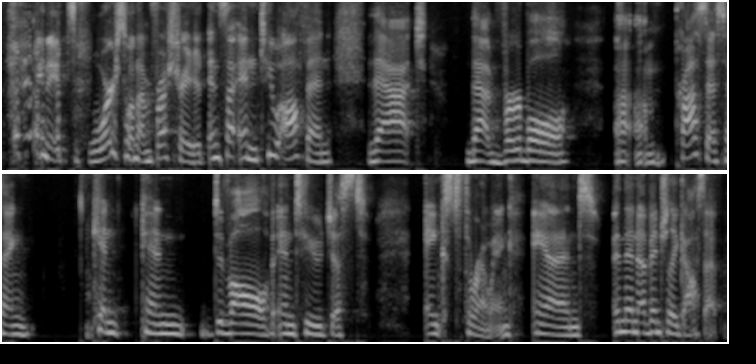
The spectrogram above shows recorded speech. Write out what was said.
and it's worse when I'm frustrated. And so and too often that that verbal um, processing can can devolve into just angst throwing and and then eventually gossip.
